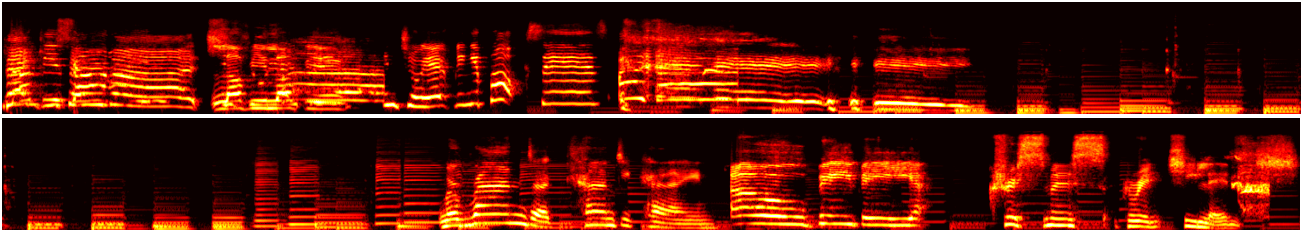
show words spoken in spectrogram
Thank love you so much. Love you, love you. Enjoy opening your boxes. Bye. Miranda Candy Cane. Oh, Bibi. Christmas Grinchy Lynch.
